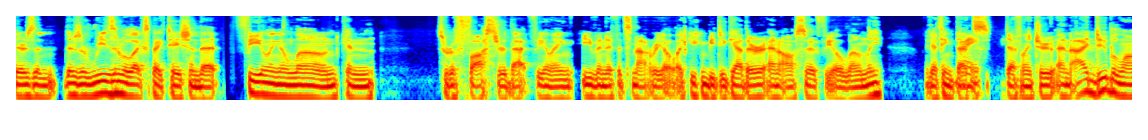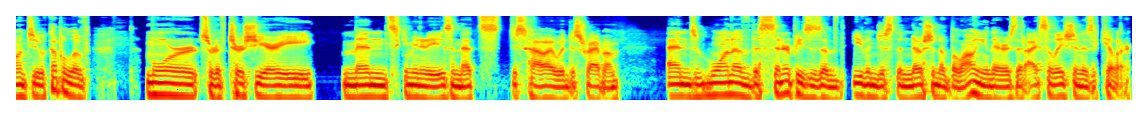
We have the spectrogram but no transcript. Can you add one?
there's a there's a reasonable expectation that feeling alone can sort of foster that feeling even if it's not real like you can be together and also feel lonely like i think that's right. definitely true and i do belong to a couple of more sort of tertiary men's communities and that's just how i would describe them and one of the centerpieces of even just the notion of belonging there is that isolation is a killer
